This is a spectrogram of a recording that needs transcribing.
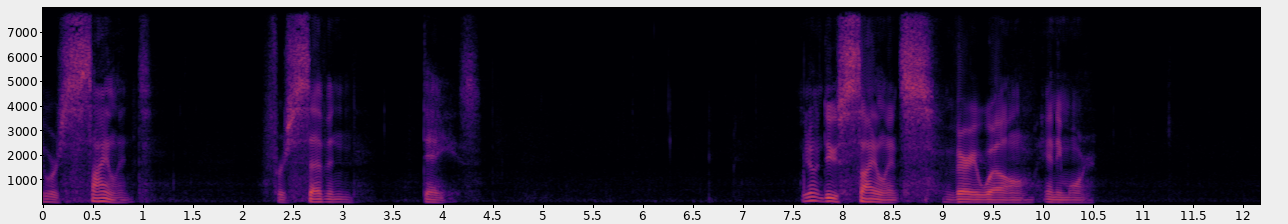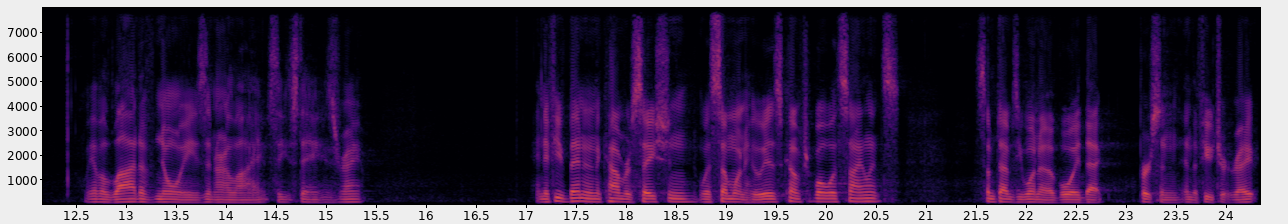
They were silent for seven days. We don't do silence very well anymore. We have a lot of noise in our lives these days, right? And if you've been in a conversation with someone who is comfortable with silence, sometimes you want to avoid that person in the future, right?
